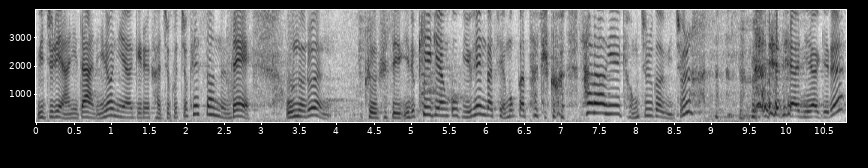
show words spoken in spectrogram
위줄이 아니다. 이런 이야기를 가지고 쭉 했었는데 오늘은 그 글쎄 이렇게 얘기하면 꼭 유행가 제목 같아질 것 같아요. 사랑의 경줄과 위줄에 대한 이야기를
